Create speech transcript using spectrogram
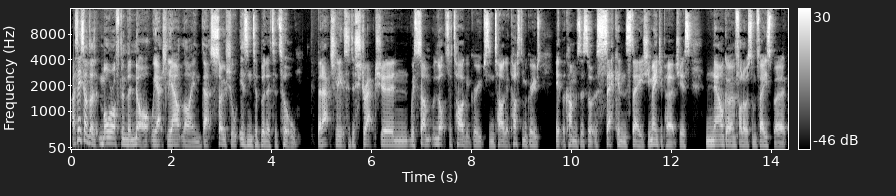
I say sometimes more often than not, we actually outline that social isn't a bullet at all but actually it's a distraction with some lots of target groups and target customer groups it becomes a sort of second stage. You made your purchase, now go and follow us on Facebook.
